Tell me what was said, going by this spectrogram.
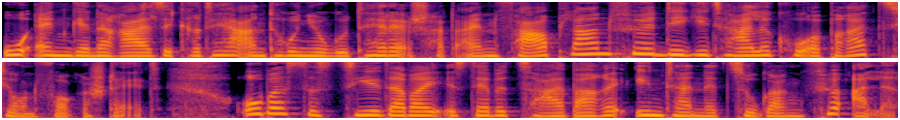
UN-Generalsekretär Antonio Guterres hat einen Fahrplan für digitale Kooperation vorgestellt. Oberstes Ziel dabei ist der bezahlbare Internetzugang für alle.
